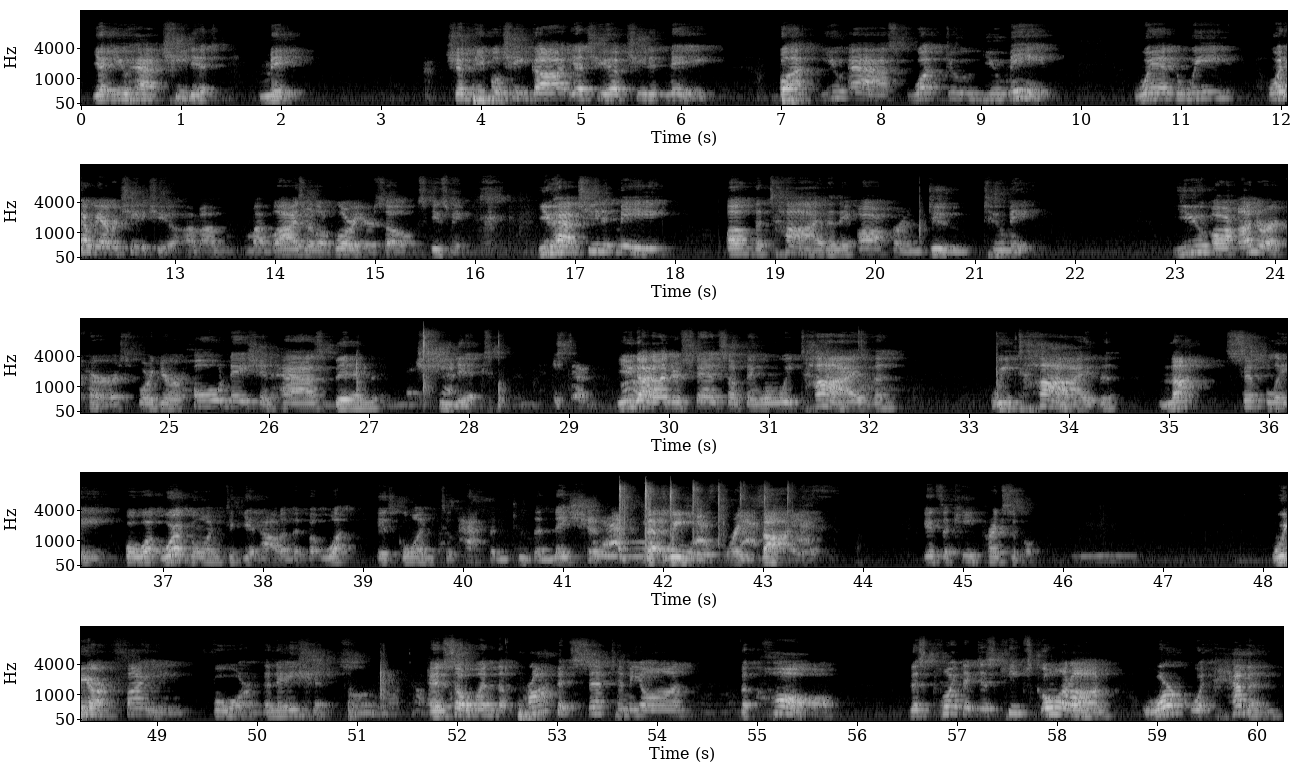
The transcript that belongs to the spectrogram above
Yet you have cheated me. Should people cheat God? Yet you have cheated me. But you ask, what do you mean? When we, when have we ever cheated you? I'm, I'm, my eyes are a little blurry here, so excuse me. You have cheated me of the tithe and the offering due to me. You are under a curse, for your whole nation has been cheated. You got to understand something. When we tithe, we tithe not simply for what we're going to get out of it, but what is going to happen to the nation that we reside in. It's a key principle. We are fighting for the nations. And so when the prophet said to me on the call, this point that just keeps going on, work with heaven,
